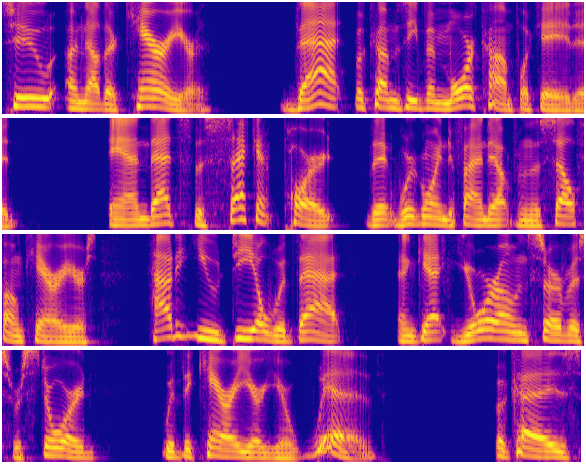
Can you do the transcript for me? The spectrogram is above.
to another carrier. That becomes even more complicated. And that's the second part that we're going to find out from the cell phone carriers. How do you deal with that and get your own service restored with the carrier you're with? Because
